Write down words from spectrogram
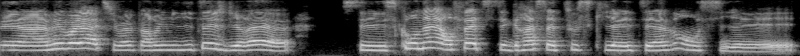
mais, euh, mais voilà, tu vois, par humilité, je dirais, euh, c'est ce qu'on est en fait, c'est grâce à tout ce qui a été avant aussi. Et,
